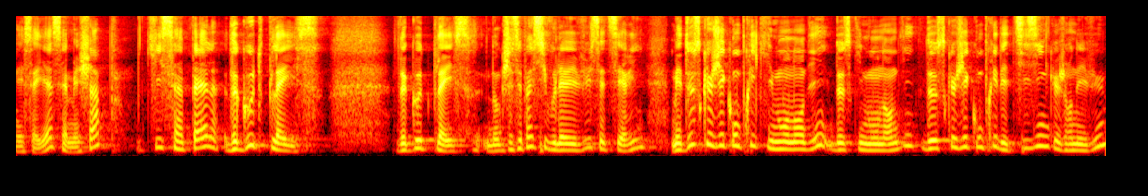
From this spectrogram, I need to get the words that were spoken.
et ça y est, ça m'échappe, qui s'appelle The Good Place. The Good Place. Donc je ne sais pas si vous l'avez vu cette série, mais de ce que j'ai compris qu'ils m'ont dit, de ce qu'ils m'ont dit, de ce que j'ai compris des teasings que j'en ai vus,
